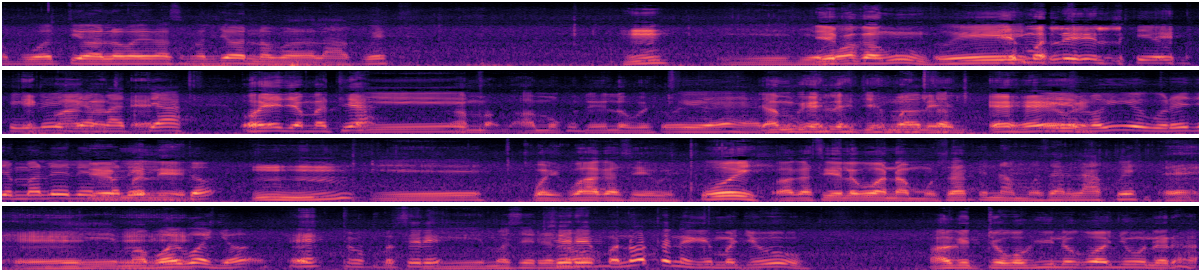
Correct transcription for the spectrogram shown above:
Abwoti ale kaikas ng'olyon nebo lakwet. Hmm? Ye, Yebi kang'ung. Oi. Yemalel. Kile Jamatya. Oye jamatya. Ye. Ama ama kulelo we. Oi, eh. Jam kele Jemalel. Noto. Ehe, Eh, we. makikekure Jemalel, eh, Malel Jemalel. chito. Mhm. Ye. Woi wakase we. Oi. Wakase kele kona musar. Ina musar lakwet. Ehe. Eh, maboiboiyo. Eh, to masere. Eh, masere Sere no. manoto nekemoche o. Akityo ko kino konyone ra.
